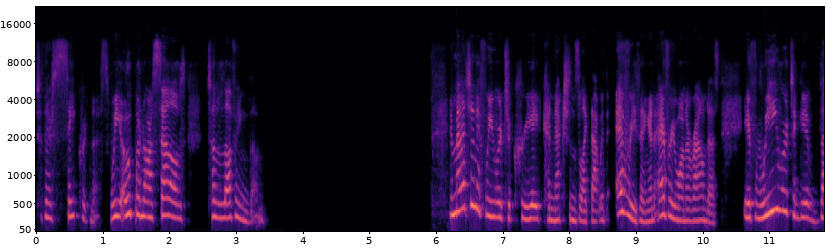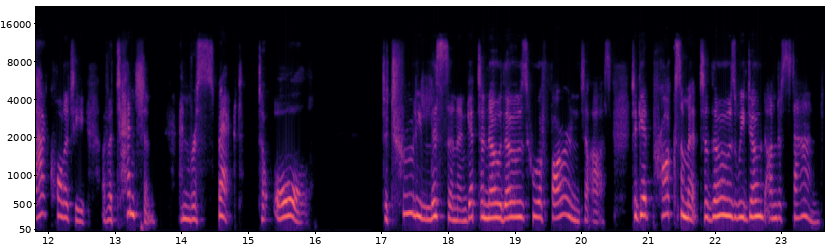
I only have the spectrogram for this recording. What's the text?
to their sacredness. We open ourselves to loving them. Imagine if we were to create connections like that with everything and everyone around us. If we were to give that quality of attention and respect to all, to truly listen and get to know those who are foreign to us, to get proximate to those we don't understand.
